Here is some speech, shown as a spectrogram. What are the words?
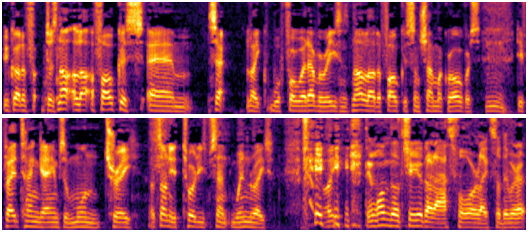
you got to. F- there's not a lot of focus. Um, se- like for whatever reasons, not a lot of focus on Shamrock Rovers. They've played ten games and won three. That's only a thirty percent win rate. they won the three of their last four, like so. They were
